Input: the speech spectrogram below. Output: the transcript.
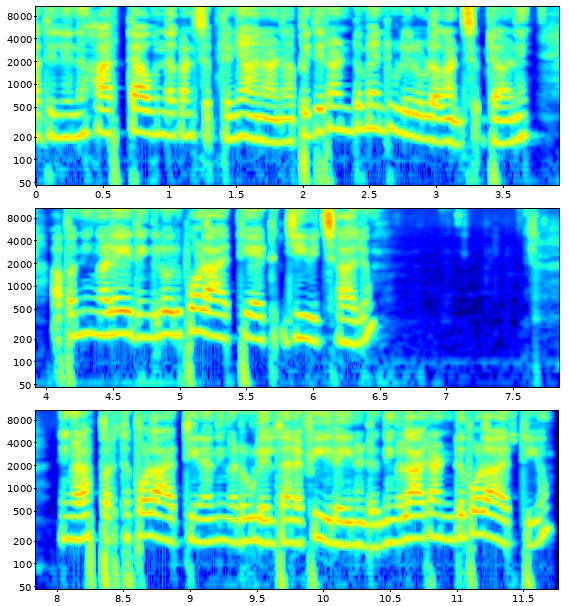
അതിൽ നിന്ന് ഹർട്ടാവുന്ന കൺസെപ്റ്റ് ഞാനാണ്. അപ്പോൾ ഇത് രണ്ടും എന്റെ ഉള്ളിലുള്ള കൺസെപ്റ്റാണ് അപ്പോൾ നിങ്ങൾ ഏതെങ്കിലും ഒരു പൊളാരിറ്റി ആയിട്ട് ജീവിച്ചാലും നിങ്ങൾ അപ്പുറത്തെ പൊളാരിറ്റീനെ നിങ്ങളുടെ ഉള്ളിൽ തന്നെ ഫീൽ ചെയ്യുന്നുണ്ട്. നിങ്ങൾ ആ രണ്ട് പൊളാരിറ്റിയും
